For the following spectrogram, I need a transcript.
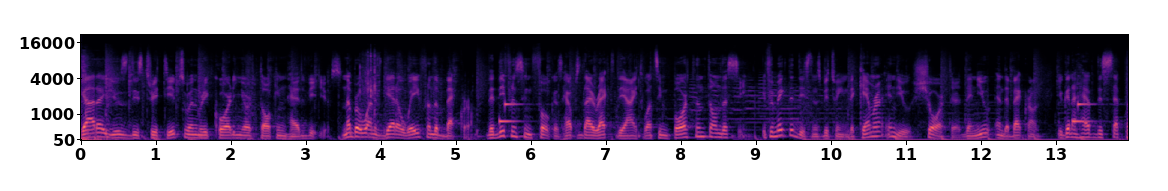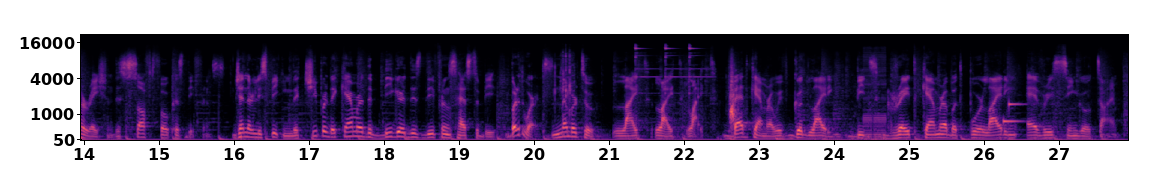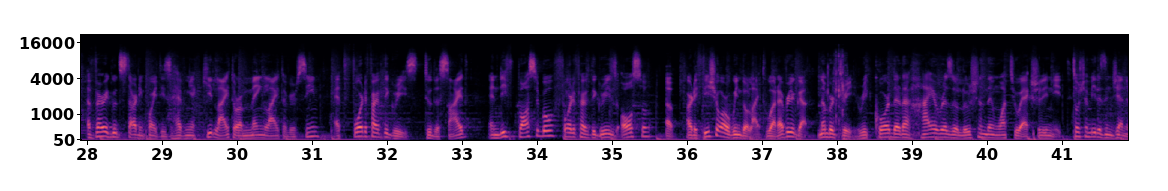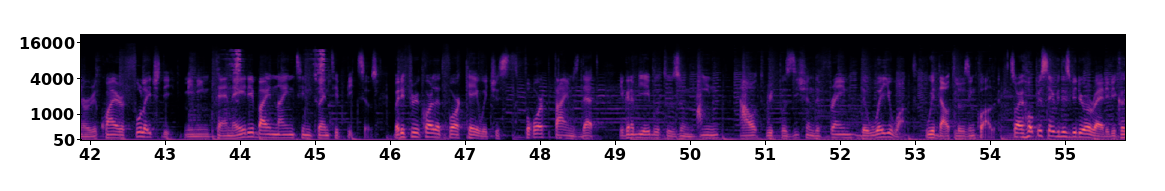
gotta use these three tips when recording your talking head videos. Number one is get away from the background. The difference in focus helps direct the eye to what's important on the scene. If you make the distance between the camera and you shorter than you and the background, you're gonna have this separation, this soft focus difference. Generally speaking, the cheaper the camera, the bigger this difference has to be, but it works. Number two, light, light, light. Bad camera with good lighting beats great camera but poor lighting every single time. A very good starting point is having a key light or a main light of your scene at 45 degrees to the side and if possible 45 degrees also up. Artificial or window light, whatever you got. Number 3. Record at a higher resolution than what you actually need. Social medias in general require Full HD, meaning 1080 by 1920 pixels. But if you record at 4K, which is 4 times that, you're gonna be able to zoom in, out, reposition the frame the way you want, without losing quality. So I hope you saved this video already, because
